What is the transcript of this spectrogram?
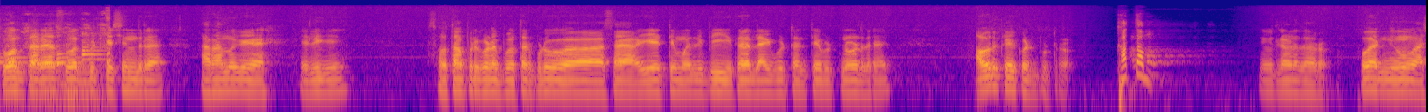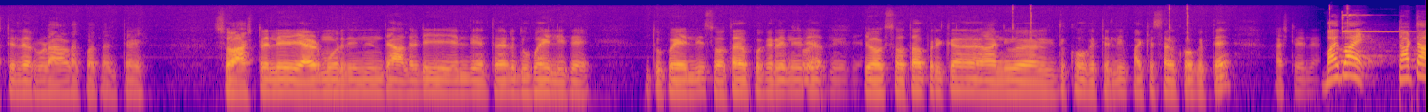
ಸೋಲ್ತಾರೆ ಸೋತ್ಬಿಟ್ಟು ಕೇಸಿಂದ್ರೆ ಆರಾಮಾಗಿ ಎಲ್ಲಿಗೆ? ಸೌತಾಪುರ ಕೂಡ ಬೀಳ್ತಾರೆ ಬಿಡು ಸ ಎ ಟೀಮಲ್ಲಿ ಬಿ ಈ ಥರದ್ದು ಆಗಿಬಿಟ್ಟು ಅಂತೇಳ್ಬಿಟ್ಟು ನೋಡಿದ್ರೆ ಅವರು ಕೈ ಕೊಟ್ಬಿಟ್ರು. ಖತಮ್. ನ್ಯೂಜಿಲ್ಯಾಂಡ್ದವರು ಹೋಗಿ ನೀವು ಆಸ್ಟ್ರೇಲಿಯವ್ರು ಕೂಡ ಆಡಕ್ಕೆ ಅಂತೇಳಿ. ಸೊ ಆಸ್ಟ್ರೇಲಿಯಾ ಎರಡು ಮೂರು ದಿನದಿಂದ ಆಲ್ರೆಡಿ ಎಲ್ಲಿ ಅಂತಂದರೆ ದುಬೈಲಿದೆ. ದುಬೈಯಲ್ಲಿ ಸೌತ್ ಆಫ್ರಿಕಾ ಏನಿದೆ ಇವಾಗ ಸೌತ್ ಆಫ್ರಿಕಾ ನೀವು ಇದಕ್ಕೆ ಹೋಗುತ್ತೆ ಇಲ್ಲಿ ಪಾಕಿಸ್ತಾನಕ್ಕೆ ಹೋಗುತ್ತೆ. Australia. Bye bye ta-ta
